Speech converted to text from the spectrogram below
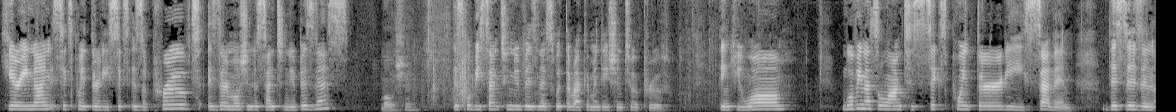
Hearing none, 6.36 is approved. Is there a motion to send to new business? Motion. This will be sent to new business with the recommendation to approve. Thank you all. Moving us along to 6.37. This is an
